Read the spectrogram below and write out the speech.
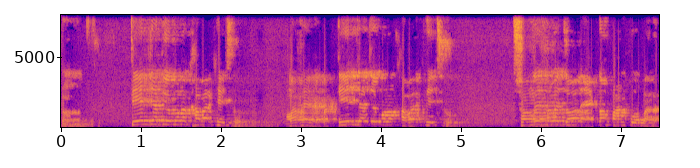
হুম। তেল জাতীয় কোনো খাবার খেয়েছো? মাথায় রাখবা, তেল জাতীয় কোনো খাবার খেয়েছো? সঙ্গে সঙ্গে জল একদম পান করবা না।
